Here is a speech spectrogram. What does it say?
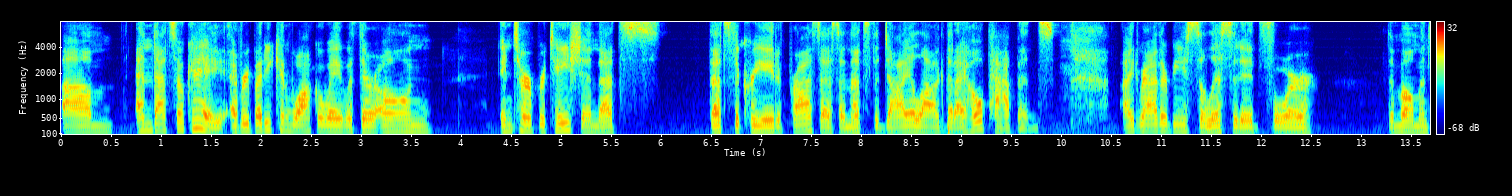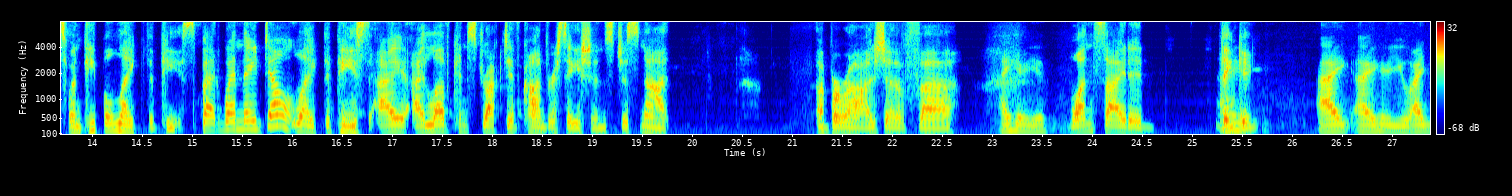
Um, and that's okay. Everybody can walk away with their own interpretation. That's that's the creative process and that's the dialogue that I hope happens. I'd rather be solicited for the moments when people like the piece. But when they don't like the piece, I, I love constructive conversations, just not a barrage of uh, I hear you. One-sided thinking. I, I, hear you. I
